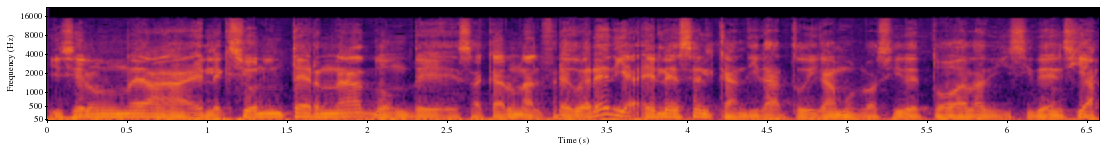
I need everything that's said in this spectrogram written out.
hicieron una elección interna donde sacaron a Alfredo Heredia, él es el candidato, digámoslo así, de toda la disidencia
